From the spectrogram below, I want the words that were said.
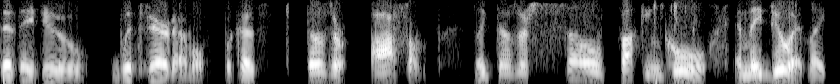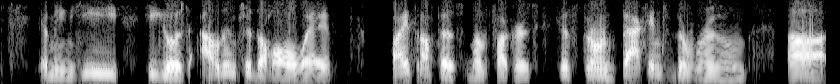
that they do with Daredevil because those are awesome. Like those are so fucking cool, and they do it. Like I mean, he he goes out into the hallway, fights off those motherfuckers, gets thrown back into the room, uh,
